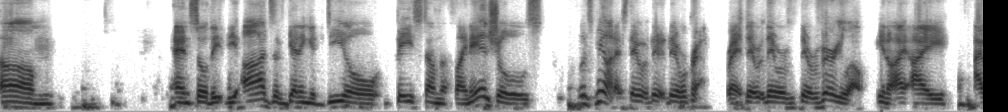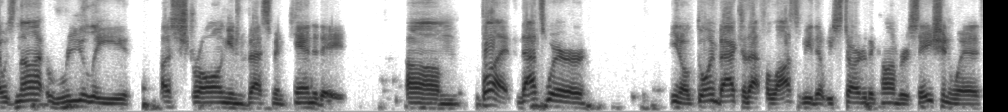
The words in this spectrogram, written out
Um and so the, the odds of getting a deal based on the financials, let's be honest, they were they, they were crap, right? They were they were they were very low. You know, I I, I was not really a strong investment candidate. Um, but that's where, you know, going back to that philosophy that we started the conversation with,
